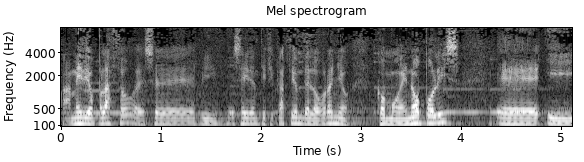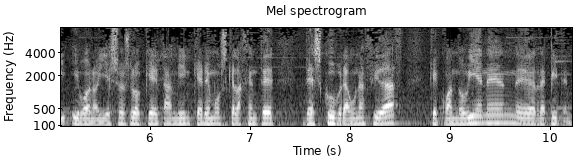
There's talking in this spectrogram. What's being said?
a medio plazo, esa identificación de Logroño como Enópolis eh, y, bueno, y eso es lo que también queremos que la gente descubra, una ciudad que cuando vienen repiten.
